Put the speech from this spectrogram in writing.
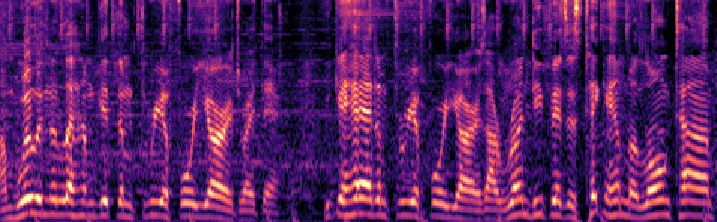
I'm willing to let him get them three or four yards right there. He can have them three or four yards. Our run defense is taking him a long time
